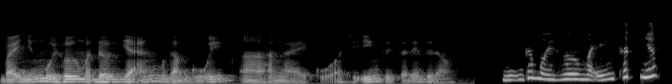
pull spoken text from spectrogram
Vậy những mùi hương mà đơn giản mà gần gũi à, hàng ngày của chị Yến thì sẽ đến từ đâu? Những cái mùi hương mà Yến thích nhất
